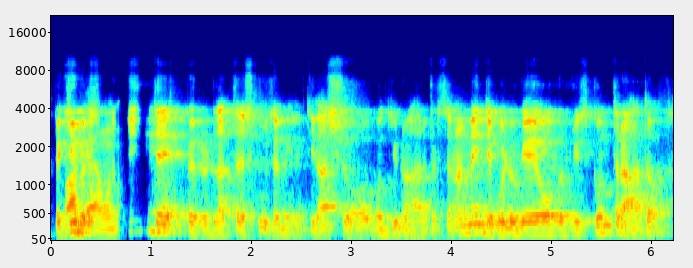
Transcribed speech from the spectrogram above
Perché Vabbè, io personalmente, un... per la, scusami, ti lascio continuare, personalmente quello che ho riscontrato,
